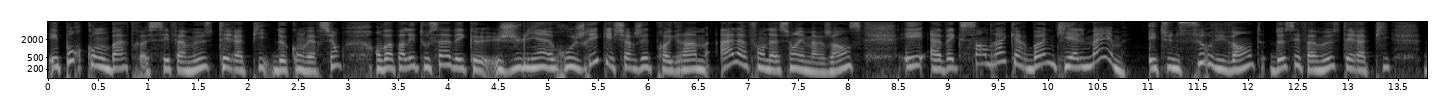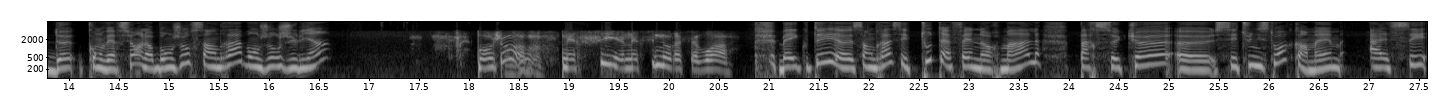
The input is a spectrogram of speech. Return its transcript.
et pour combattre ces fameuses thérapies de conversion. On va parler tout ça avec euh, Julien Rougerie qui est chargé de programme à la Fondation Émergence et avec Sandra Carbone qui elle-même est une survivante de ces fameuses thérapies de conversion. Alors bonjour Sandra, bonjour Julien. Bonjour. Merci, merci de nous recevoir. Ben écoutez, euh, Sandra, c'est tout à fait normal parce que euh, c'est une histoire quand même assez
